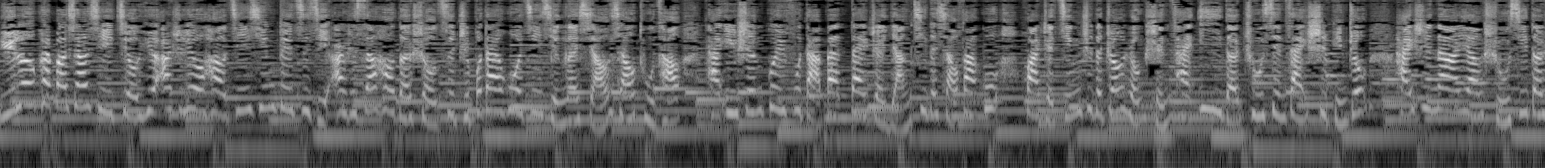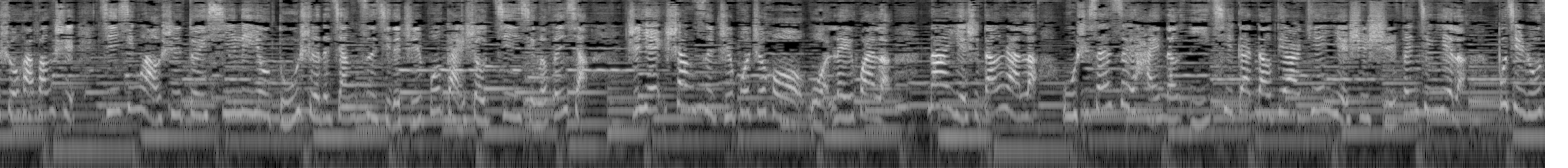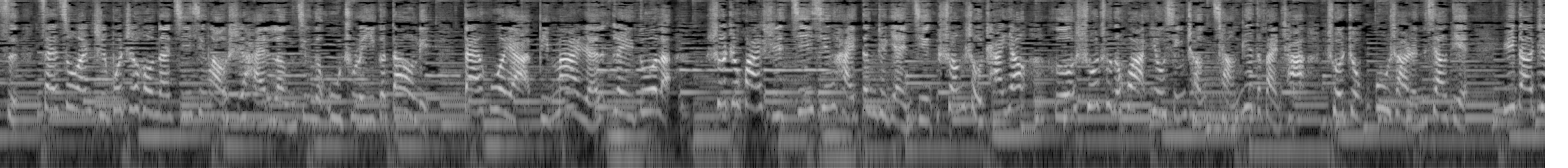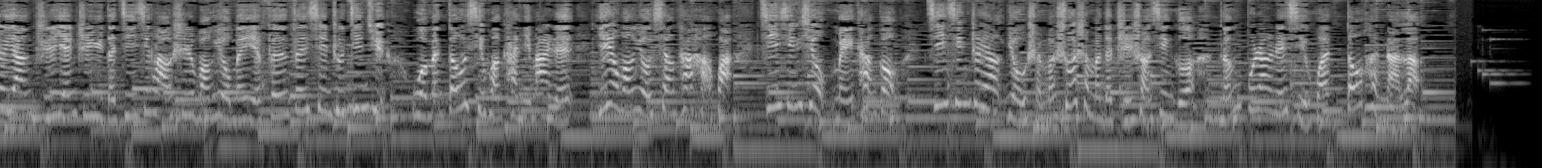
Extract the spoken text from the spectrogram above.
娱乐快报消息：九月二十六号，金星对自己二十三号的首次直播带货进行了小小吐槽。她一身贵妇打扮，戴着洋气的小发箍，画着精致的妆容，神采奕奕的出现在视频中，还是那样熟悉的说话方式。金星老师对犀利又毒舌的将自己的直播感受进行了分享，直言上次直播之后我累坏了，那也是当然了。五十三岁还能一气干到第二天，也是十分惊业。业了。不仅如此，在做完直播之后呢，金星老师还冷静的悟出了一个道理：带货呀，比骂人累多了。说这话时，金星还瞪着眼睛，双手叉腰，和说出的话又形成强烈的反差，戳中不少人的笑点。遇到这样直言直语的金星老师，网友们也纷纷献出金句：“我们都喜欢看你骂人。”也有网友向他喊话：“金星秀没看够。”金星这样有什么说什么的直爽性格，能不让人喜欢都很难了。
